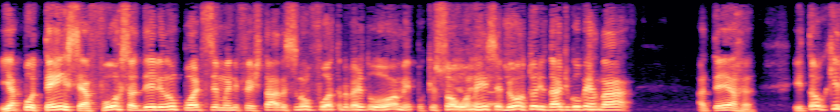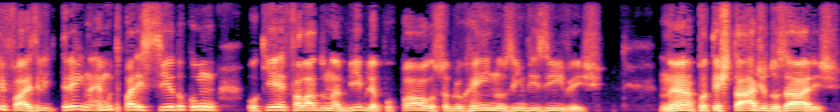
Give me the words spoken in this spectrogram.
E a potência, a força dele não pode ser manifestada se não for através do homem, porque só é o homem verdade. recebeu a autoridade de governar a terra. Então, o que ele faz? Ele treina, é muito parecido com o que é falado na Bíblia por Paulo sobre os reinos invisíveis, né? a potestade dos ares.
